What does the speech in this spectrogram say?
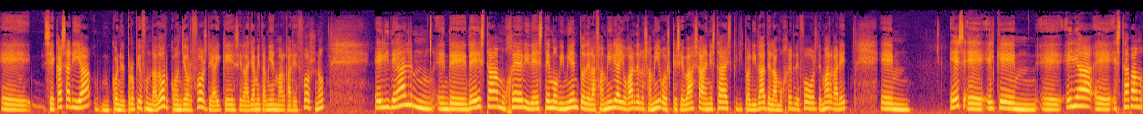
eh, se casaría con el propio fundador, con George Foss, de ahí que se la llame también Margaret Foss, ¿no? El ideal mm, de, esta mujer y de este movimiento de la familia y hogar de los amigos que se basa en esta espiritualidad de la mujer de Foss, de Margaret, eh, es eh, el que mm, eh, ella eh, estaba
